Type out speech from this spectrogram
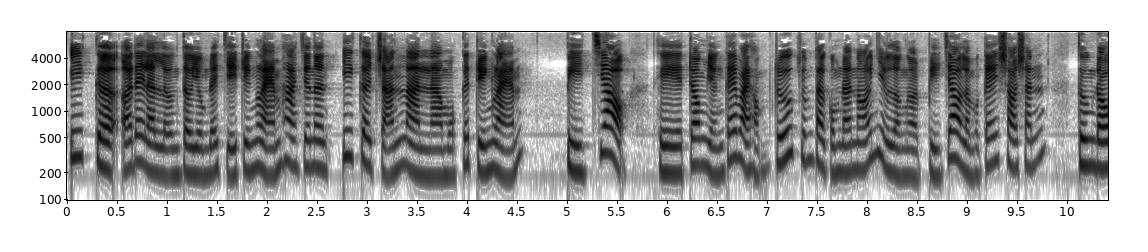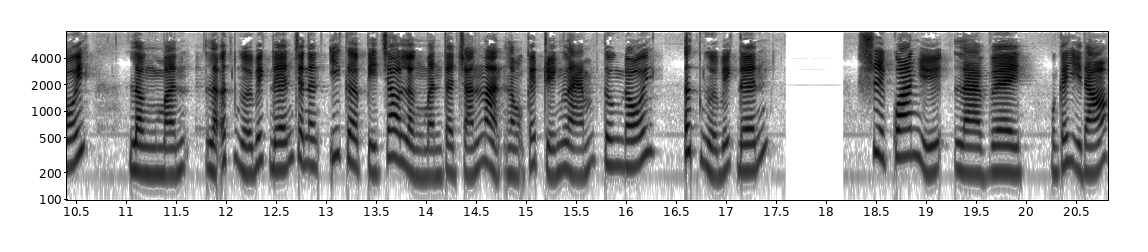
Y cờ ở đây là lượng từ dùng để chỉ triển lãm ha, cho nên y cờ triển lãm là một cái triển lãm. Bị chao thì trong những cái bài học trước chúng ta cũng đã nói nhiều lần rồi, bị chao là một cái so sánh tương đối. Lần mệnh là ít người biết đến, cho nên y cờ bị chao lần mệnh tờ triển lãm là một cái triển lãm tương đối ít người biết đến. Sự quan ngữ là về một cái gì đó.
